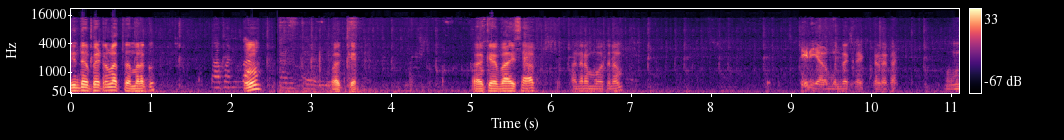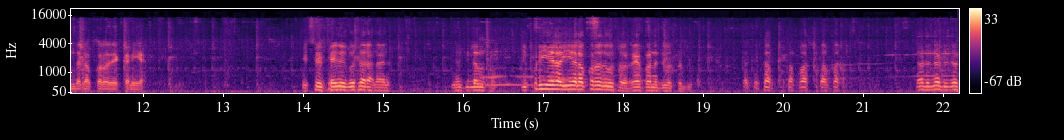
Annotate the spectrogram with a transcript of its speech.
దీంతో పెట్రోల్ వస్తుంది మనకు? ఓకే. ఓకే బాయ్ సాబ్. అందరం పోతున్నాం. ముందర ఎక్కడట? ముందర ఒక్కరోజు ఎక్కనిగా ఇసు చేసి కూర్చోరా నాన్న కూర్చో. ఇప్పుడు ఇయ్యాల ఇయ్యాల ఒక్కరోజు కూర్చో రేపటి నుంచి కూర్చుంది okay cup cup first cup. First నడు నడు నడు.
